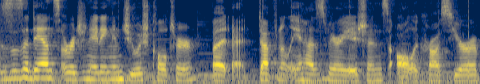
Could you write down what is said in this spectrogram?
This is a dance originating in Jewish culture, but it definitely has variations all across Europe.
